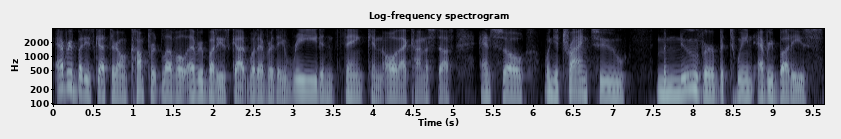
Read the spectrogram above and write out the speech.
everybody's got their own comfort level. Everybody's got whatever they read and think and all that kind of stuff. And so when you're trying to maneuver between everybody's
